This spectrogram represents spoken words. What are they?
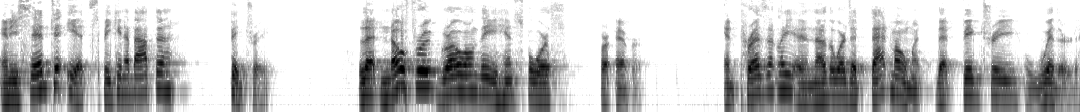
And he said to it, speaking about the fig tree, let no fruit grow on thee henceforth forever. And presently, in other words, at that moment, that fig tree withered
